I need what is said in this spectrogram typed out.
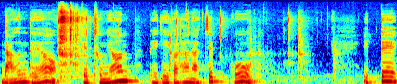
나은데요. 이렇게 두면 백이 이걸 하나 찝고 이때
